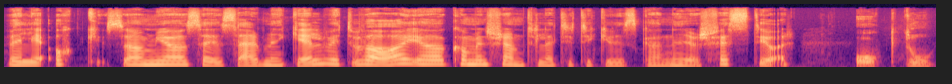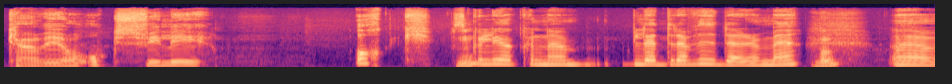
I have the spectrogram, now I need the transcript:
välja och. Så om jag säger så här, Mikael, vet du vad? Jag har kommit fram till att jag tycker vi ska ha nyårsfest i år. Och då kan vi ha oxfilé. Och skulle jag kunna bläddra vidare med. Mm. Eh,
